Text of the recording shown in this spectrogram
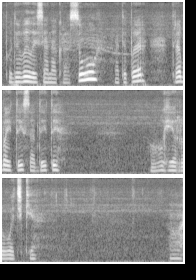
Подивилися на красу, а тепер треба йти садити огірочки. О.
